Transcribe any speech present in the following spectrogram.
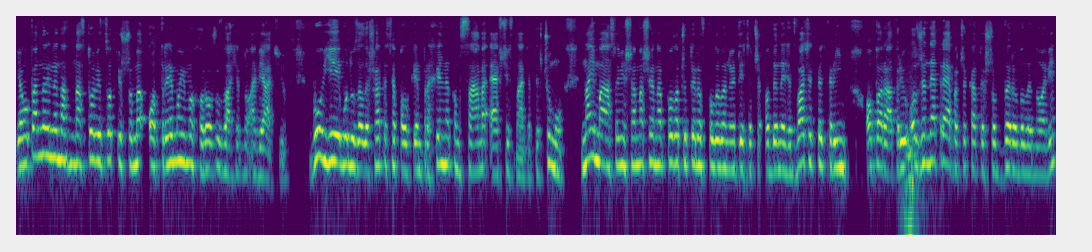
Я впевнений на, на 100%, що ми отримуємо хорошу західну авіацію. Був є і буду залишатися палким прихильником саме F-16. Чому наймасовіша машина поза 4,5 тисячі одиниць, 25 країн операторів. Отже, не треба чекати, щоб виробили нові.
